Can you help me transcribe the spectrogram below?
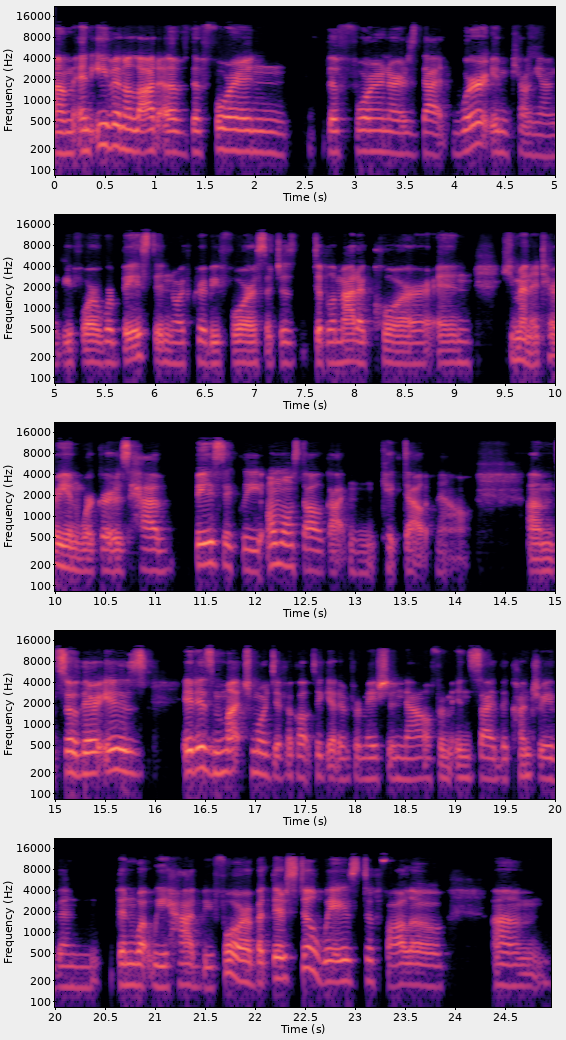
um, and even a lot of the foreign the foreigners that were in Pyongyang before were based in North Korea before, such as diplomatic corps and humanitarian workers, have basically almost all gotten kicked out now. Um, so there is it is much more difficult to get information now from inside the country than than what we had before but there's still ways to follow um,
